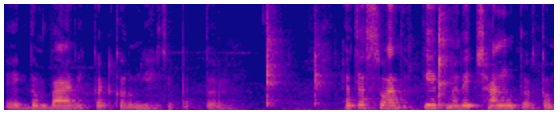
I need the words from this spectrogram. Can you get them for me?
एकदम बारीक कट करून घ्यायचे पातळ ह्याचा स्वाद केकमध्ये छान उतरतो.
